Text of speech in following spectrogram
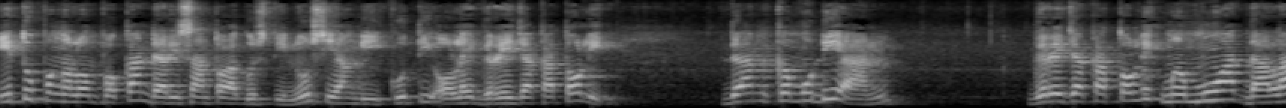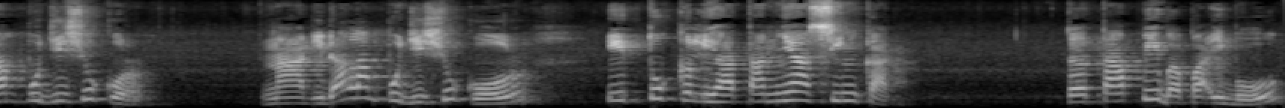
Itu pengelompokan dari Santo Agustinus yang diikuti oleh gereja Katolik. Dan kemudian gereja Katolik memuat dalam puji syukur. Nah, di dalam puji syukur itu kelihatannya singkat. Tetapi Bapak Ibu,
